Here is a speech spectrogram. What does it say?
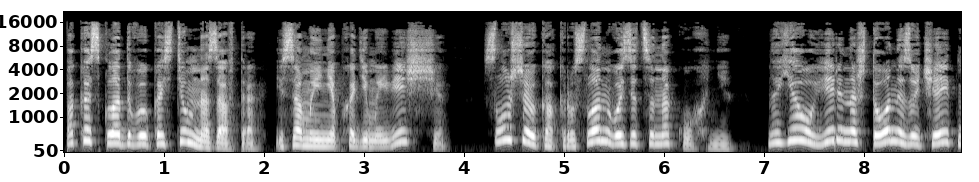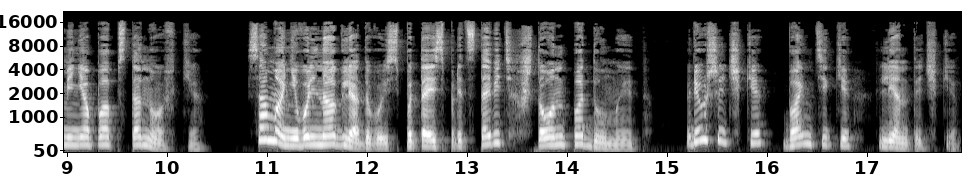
Пока складываю костюм на завтра и самые необходимые вещи, слушаю, как Руслан возится на кухне. Но я уверена, что он изучает меня по обстановке. Сама невольно оглядываюсь, пытаясь представить, что он подумает. Рюшечки, бантики, ленточки.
